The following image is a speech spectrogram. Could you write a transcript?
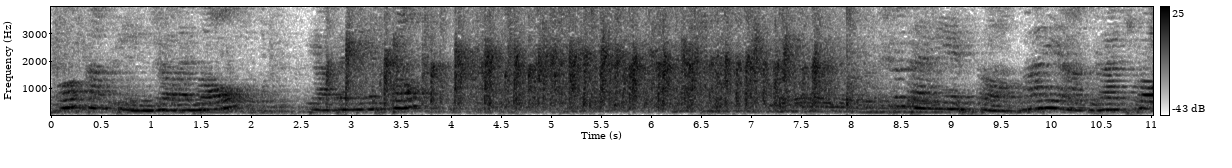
Konstantín Železov, 5. miesto. Štvrté miesto Marian Zaďko,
